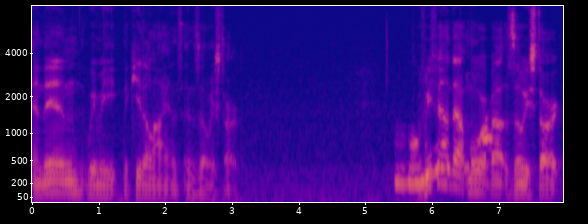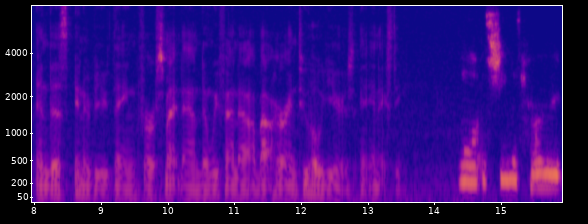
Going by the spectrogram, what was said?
And then we meet Nikita Lyons and Zoey Stark. We found out more about Zoey Stark in this interview thing for SmackDown than we found out about her in two whole years in NXT. Well, she was hurt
